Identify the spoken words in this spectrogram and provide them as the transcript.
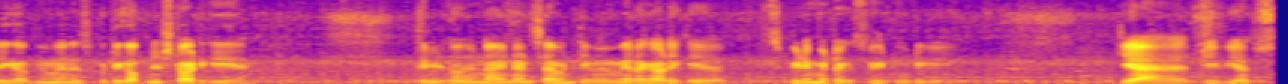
देखिए अभी मैंने स्कूटी को अपनी स्टार्ट की है। Three thousand nine hundred seventy में मेरा गाड़ी के स्पीडोमीटर की स्पीड टूट गई। क्या है टी वी एस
